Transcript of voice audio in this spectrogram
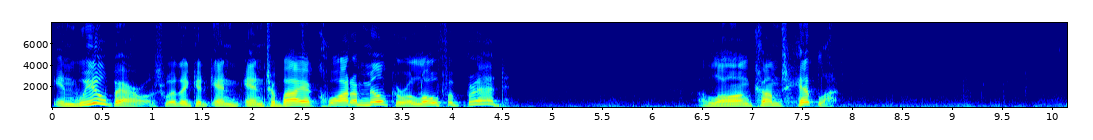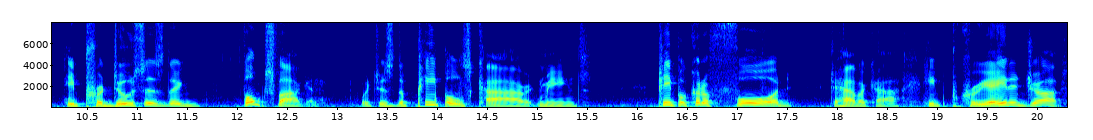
in wheelbarrows where they could, and, and to buy a quart of milk or a loaf of bread. Along comes Hitler. He produces the Volkswagen, which is the people's car, it means. People could afford to have a car. He created jobs.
